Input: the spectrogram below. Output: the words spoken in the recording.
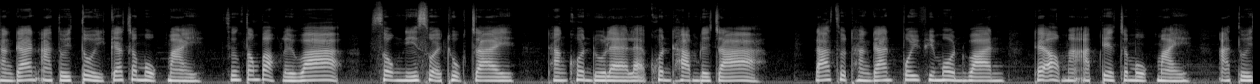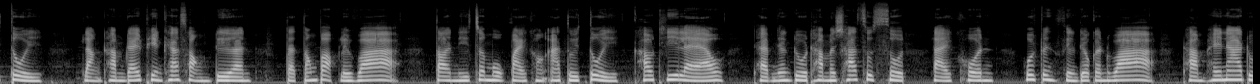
ทางด้านอาตุยตุยแก้จมูกใหม่ ซึ่งต้องบอกเลยว่า ทรงนี้สวยถูกใจ ทั้งคนดูแลและคนทำเลยจ้า ล่าสุดทางด้านปุ้ยพิมลวัน ได้ออกมาอัปเดตจมูกใหม่ อาตุยตุย หลังทำได้เพียงแค่ 2 เดือน แต่ต้องบอกเลยว่า ตอนนี้จมูกใหม่ของอาตุยตุยเข้าที่แล้ว แถมยังดูธรรมชาติสุดๆ หลายคน พูดเป็นเสียงเดียวกันว่าทำให้หน้าดู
